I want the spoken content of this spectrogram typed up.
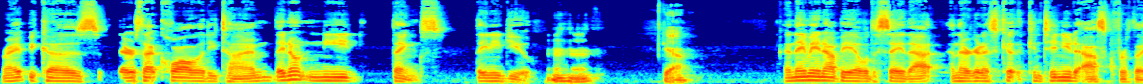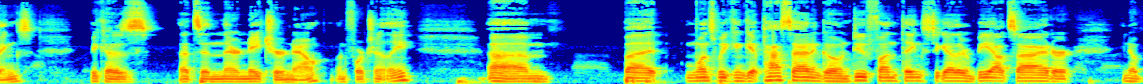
right? Because there's that quality time. They don't need things, they need you. Mm-hmm. Yeah. and they may not be able to say that and they're going to continue to ask for things because that's in their nature now unfortunately um, but once we can get past that and go and do fun things together and be outside or you know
